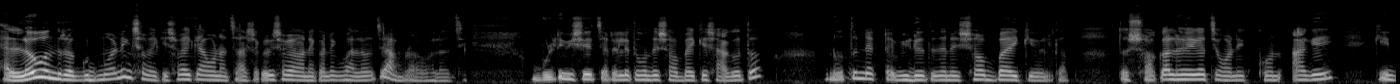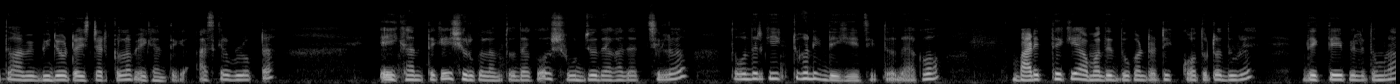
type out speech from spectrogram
হ্যালো বন্ধুরা, গুড মর্নিং সবাইকে। সবাই কেমন আছে? আশা করি সবাই অনেক অনেক ভালো আছে, আমরাও ভালো আছি। বুলটি বিষয়ের চ্যানেলে তোমাদের সবাইকে স্বাগত। নতুন একটা ভিডিওতে জানাই সবাইকে ওয়েলকাম। তো সকাল হয়ে গেছে অনেকক্ষণ আগেই, কিন্তু আমি ভিডিওটা স্টার্ট করলাম এখান থেকে। আজকের ব্লগটা এইখান থেকেই শুরু করলাম। তো দেখো, সূর্য দেখা যাচ্ছিল। তোমাদেরকে একটুখানি দেখিয়েছি। তো দেখো, বাড়ির থেকে আমাদের দোকানটা ঠিক কতটা দূরে দেখতেই পেলে তোমরা।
